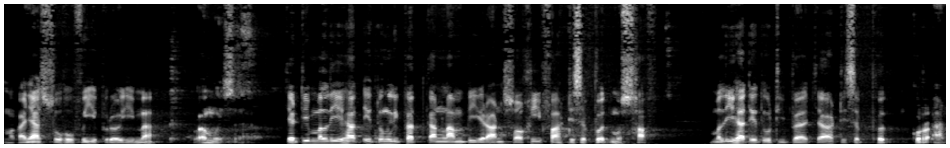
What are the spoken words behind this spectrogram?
Makanya suhufi Ibrahim wa Musa. Jadi melihat itu melibatkan lampiran, sohifah disebut mushaf. Melihat itu dibaca disebut Quran.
